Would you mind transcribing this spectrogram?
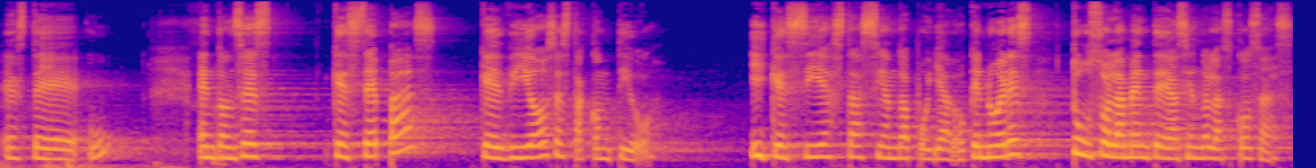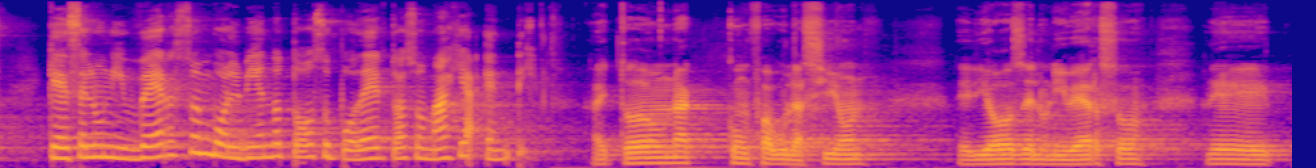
Este, uh. Entonces, que sepas que Dios está contigo y que sí estás siendo apoyado, que no eres tú solamente haciendo las cosas, que es el universo envolviendo todo su poder, toda su magia en ti. Hay toda una confabulación de Dios, del universo, de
